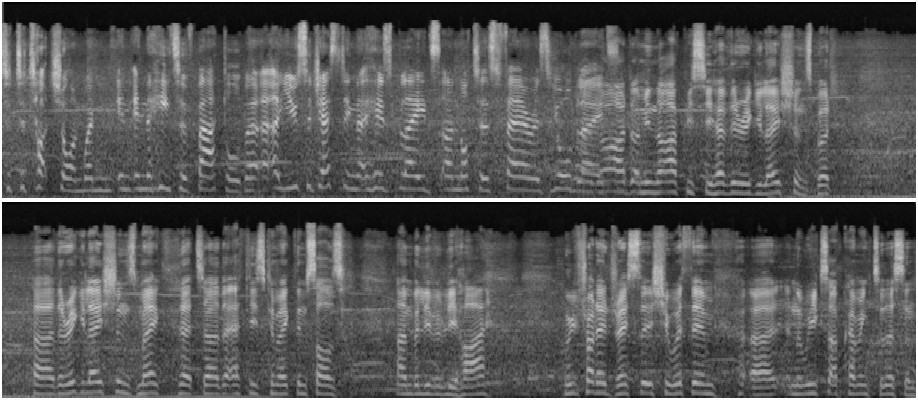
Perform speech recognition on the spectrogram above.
to, to touch on when in, in, the heat of battle, but are you suggesting that his blades are not as fair as your blades? No, no, I mean, the IPC have their regulations, but uh, the regulations make that uh, the athletes can make themselves unbelievably high. We've tried to address the issue with them uh, in the weeks upcoming to this, and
